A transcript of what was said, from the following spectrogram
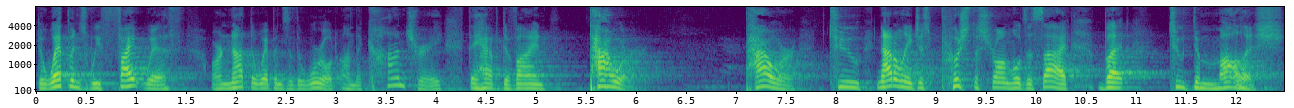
The weapons we fight with are not the weapons of the world. On the contrary, they have divine power. Power to not only just push the strongholds aside, but to demolish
